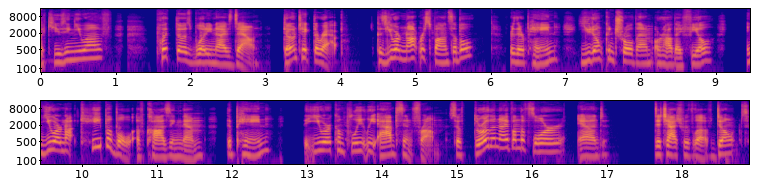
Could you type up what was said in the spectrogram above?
accusing you of, put those bloody knives down. Don't take the rap because you are not responsible for their pain. You don't control them or how they feel. And you are not capable of causing them the pain that you are completely absent from. So throw the knife on the floor and detach with love. Don't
